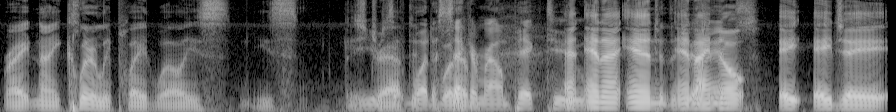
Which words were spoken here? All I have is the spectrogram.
Right now, he clearly played well. He's he's He's He was drafted what a whatever. second round pick to and, and I and and I know A- Ajay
